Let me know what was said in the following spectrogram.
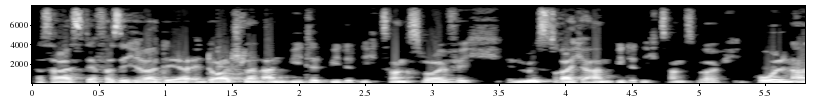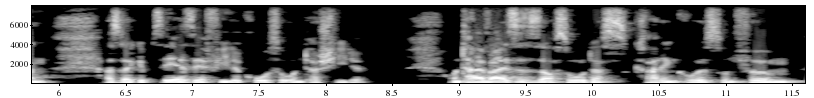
Das heißt, der Versicherer, der in Deutschland anbietet, bietet nicht zwangsläufig in Österreich an, bietet nicht zwangsläufig in Polen an. Also da gibt es sehr, sehr viele große Unterschiede. Und teilweise ist es auch so, dass gerade in größeren Firmen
